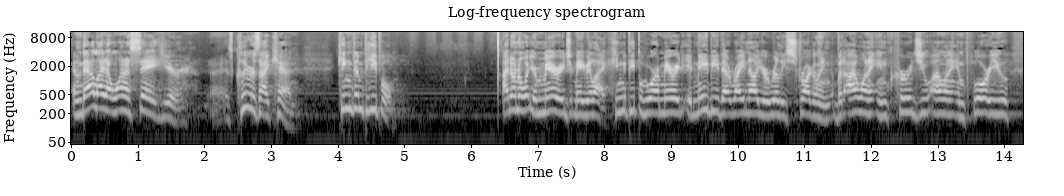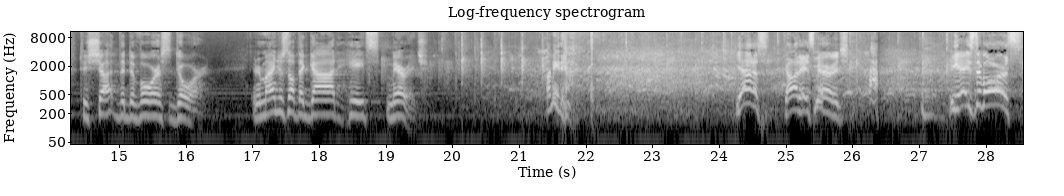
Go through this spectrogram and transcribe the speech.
And in that light, I want to say here, uh, as clear as I can kingdom people, I don't know what your marriage may be like. King, Kingdom people who are married, it may be that right now you're really struggling, but I want to encourage you, I want to implore you to shut the divorce door. And remind yourself that God hates marriage. I mean, yes, God hates marriage. He hates divorce.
